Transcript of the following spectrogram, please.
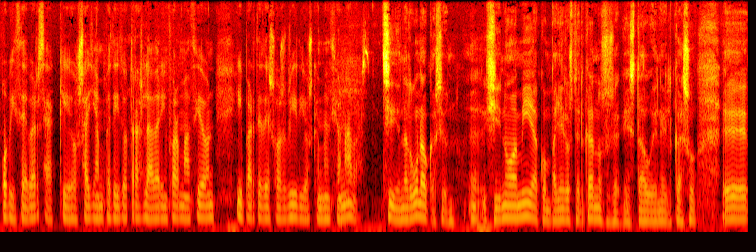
o viceversa, que os hayan pedido trasladar información y parte de esos vídeos que mencionabas. Sí, en alguna ocasión. Eh, si no a mí, a compañeros cercanos, o sea que he estado en el caso. Eh,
